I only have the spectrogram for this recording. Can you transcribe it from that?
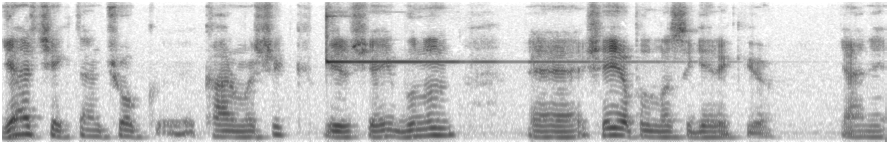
gerçekten çok e, karmaşık bir şey. Bunun e, şey yapılması gerekiyor. Yani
